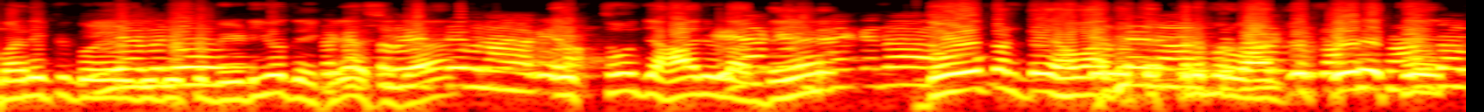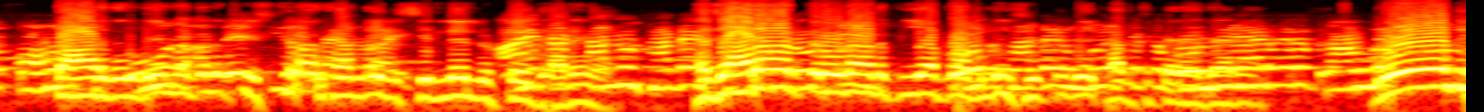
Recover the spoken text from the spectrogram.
ਮਨਿਕ ਗੋਇਲ ਜੀ ਦੀ ਇੱਕ ਵੀਡੀਓ ਦੇਖ ਰਿਹਾ ਸੀਗਾ। ਇੱਥੋਂ ਜਹਾਜ਼ ਉਡਾਉਂਦੇ ਆ 2 ਘੰਟੇ ਹਵਾ 'ਚ ਚੱਕਰ ਮਰਵਾ ਕੇ ਫਿਰ ਇੱਥੇ ਤਾਰ ਦਿੰਦੇ। ਮਤਲਬ ਕਿਸ ਤਰ੍ਹਾਂ ਸਾਡੇ ਵਸੀਲੇ ਲੁੱਟੇ ਜਾ ਰਹੇ ਨੇ ਹਜ਼ਾਰਾਂ ਕਰੋੜਾਂ ਰੁਪਇਆ ਪਬਲਿਸਿਟੀ ਤੇ ਖਰਚ ਕਰਿਆ ਜਾ ਰਿਹਾ ਰੋਜ਼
